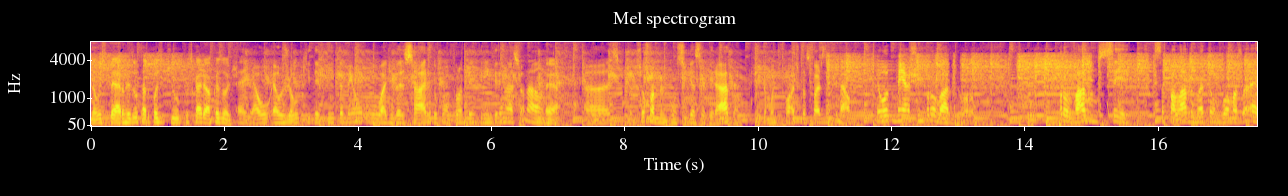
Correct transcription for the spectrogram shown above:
Não espero resultado positivo pros cariocas hoje. É, e é o, é o jogo que define também o, o adversário do confronto entre Inter e Nacional, né? É. Ah, se, por exemplo, se o Flamengo conseguir essa virada, fica muito forte para as quartas de final. Eu também acho improvável. Provável, não sei, essa palavra não é tão boa, mas é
